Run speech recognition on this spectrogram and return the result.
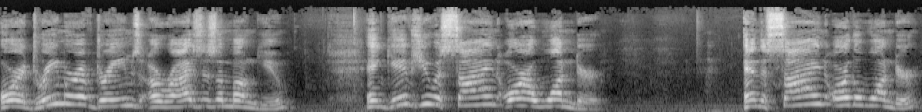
or a dreamer of dreams arises among you and gives you a sign or a wonder, and the sign or the wonder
